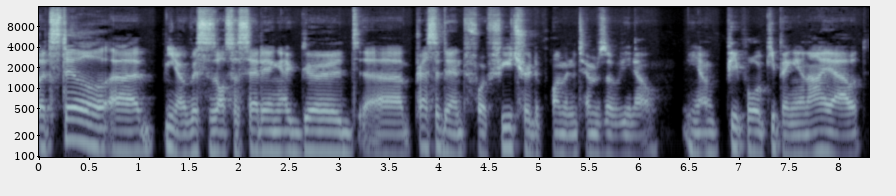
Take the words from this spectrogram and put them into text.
but still, uh, you know, this is also setting a good uh, precedent for future deployment in terms of you know you know people keeping an eye out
